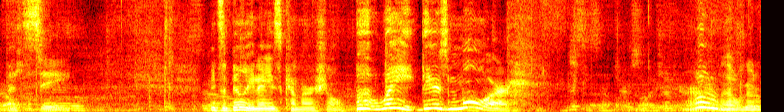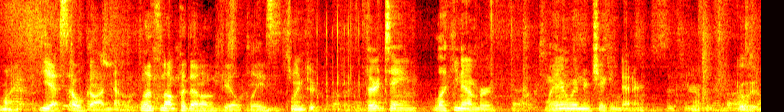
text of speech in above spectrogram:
Let's see. It's a Billy Mays commercial. But wait, there's more! Alright, that'll go to my Yes, oh god, no. Let's not put that on the field, please. swing two. 13. Lucky number. Winner, winner, chicken dinner. Go ahead.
